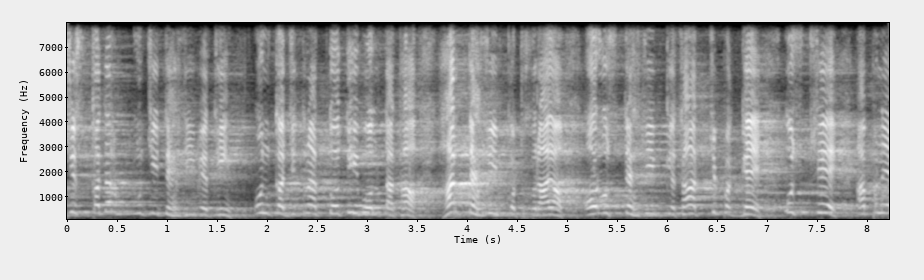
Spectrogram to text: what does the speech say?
جس قدر اونچی تہذیبیں تھیں، ان کا جتنا توتی بولتا تھا، ہر تہذیب کو ٹھکرایا اور اس تہذیب کے ساتھ چپک گئے، اس سے اپنے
